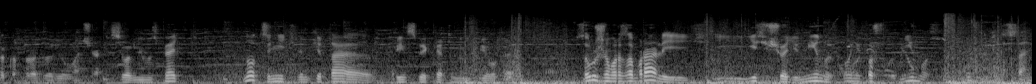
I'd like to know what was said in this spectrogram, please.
о которой говорил вначале, всего минус 5. Но ценителям Китая, в принципе, к этому не привыкают. С оружием разобрали, и, и есть еще один минус, ну не то что минус, ну, сами.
